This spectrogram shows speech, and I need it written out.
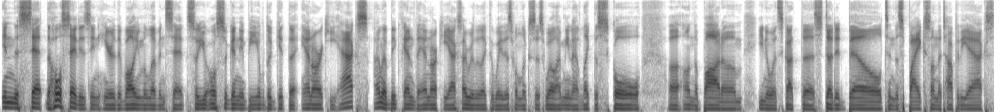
in the set, the whole set is in here, the Volume 11 set. So you're also going to be able to get the Anarchy Axe. I'm a big fan of the Anarchy Axe. I really like the way this one looks as well. I mean, I like the skull uh, on the bottom. You know, it's got the studded belt and the spikes on the top of the axe.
